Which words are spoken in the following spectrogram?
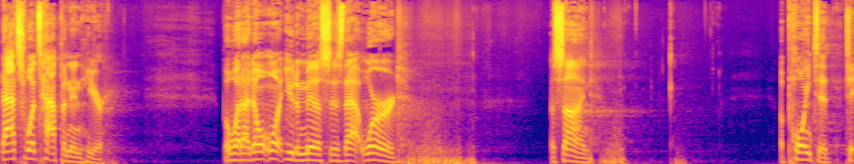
that's what's happening here. But what I don't want you to miss is that word assigned appointed to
